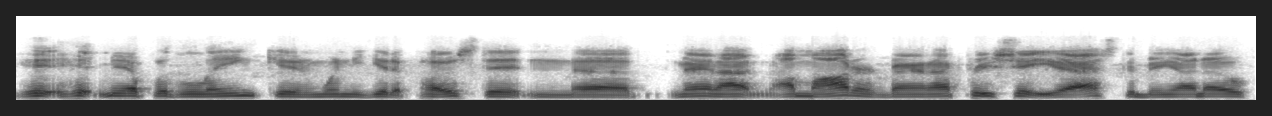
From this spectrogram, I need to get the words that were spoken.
hit hit me up with a link and when you get it posted. And uh, man, I, I'm honored, man. I appreciate you asking me. I know.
